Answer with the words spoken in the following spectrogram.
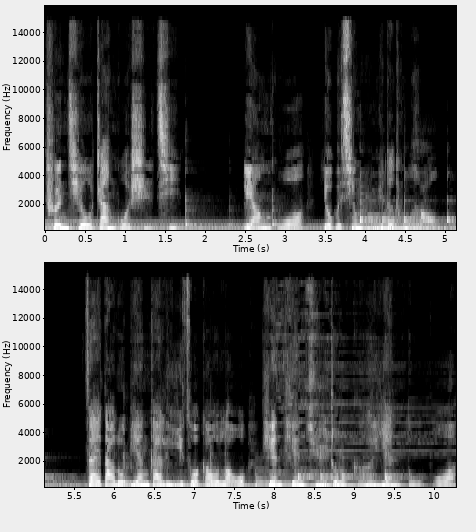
春秋战国时期，梁国有个姓于的土豪，在大路边盖了一座高楼，天天聚众歌宴赌博，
